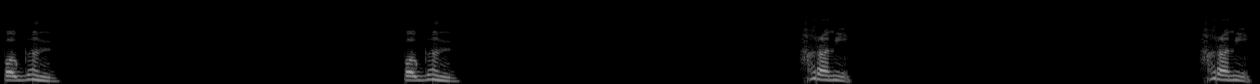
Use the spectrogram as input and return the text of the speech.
Păgân. Păgân. Hrăni. Hrăni.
